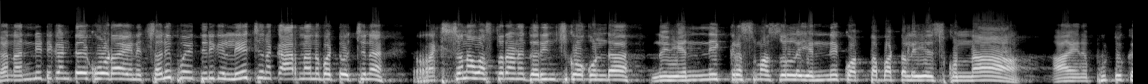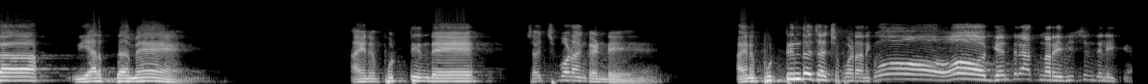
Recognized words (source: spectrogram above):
కానీ అన్నిటికంటే కూడా ఆయన చనిపోయి తిరిగి లేచిన కారణాన్ని బట్టి వచ్చిన రక్షణ వస్త్రాన్ని ధరించుకోకుండా నువ్వు ఎన్ని క్రిస్మస్లో ఎన్ని కొత్త బట్టలు వేసుకున్నా ఆయన పుట్టుక వ్యర్థమే. ఆయన పుట్టిందే చచ్చిపోవడానికండి. ఆయన పుట్టిందే చచ్చిపోవడానికి. ఓ ఓ గెంతులేస్తున్నారు ఈ విషయం తెలియక.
